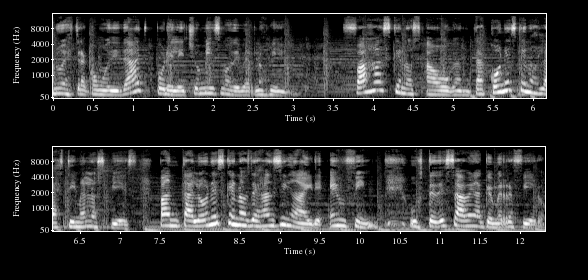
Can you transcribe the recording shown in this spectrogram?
nuestra comodidad por el hecho mismo de vernos bien fajas que nos ahogan, tacones que nos lastiman los pies, pantalones que nos dejan sin aire, en fin, ustedes saben a qué me refiero.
